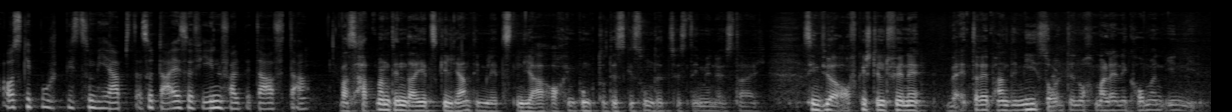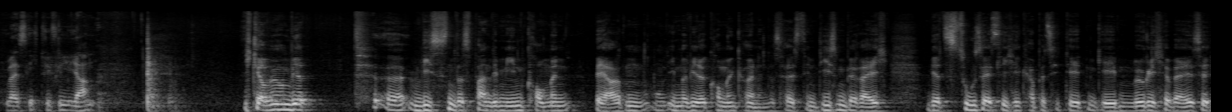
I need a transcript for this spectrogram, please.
ausgebucht bis zum Herbst. Also da ist auf jeden Fall Bedarf da. Was hat man denn da jetzt gelernt im letzten Jahr, auch im Punkto des Gesundheitssystems in Österreich? Sind wir aufgestellt für eine weitere Pandemie? Sollte noch mal eine kommen in, weiß nicht wie vielen Jahren? Ich glaube, man wird äh, wissen, dass Pandemien kommen werden und immer wieder kommen können. Das heißt, in diesem Bereich wird es zusätzliche Kapazitäten geben, möglicherweise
